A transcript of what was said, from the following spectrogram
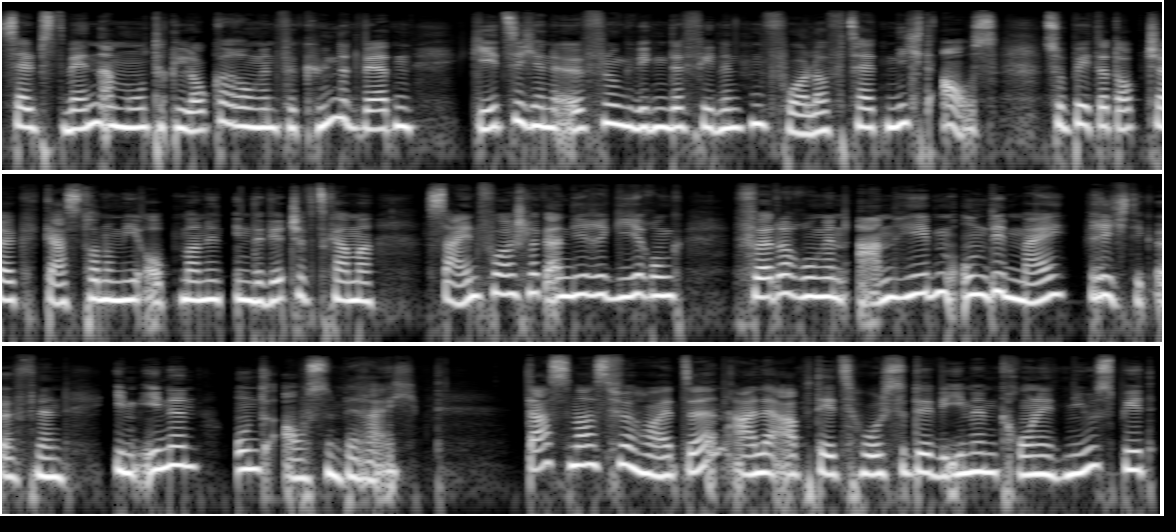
Selbst wenn am Montag Lockerungen verkündet werden, geht sich eine Öffnung wegen der fehlenden Vorlaufzeit nicht aus. So Peter Dobczak, Gastronomie-Obmann in der Wirtschaftskammer, sein Vorschlag an die Regierung, Förderungen anheben und im Mai richtig öffnen, im Innen- und Außenbereich. Das war's für heute. Alle Updates holst du dir wie immer im Kronehit Newsbeat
